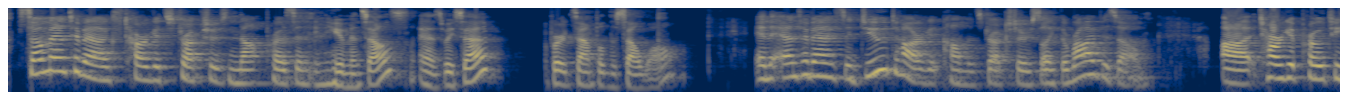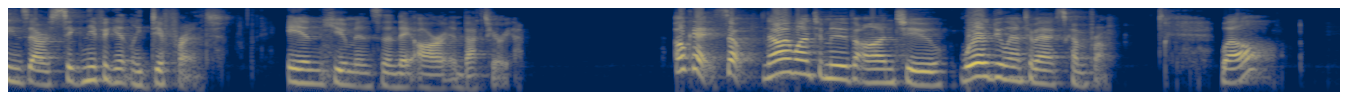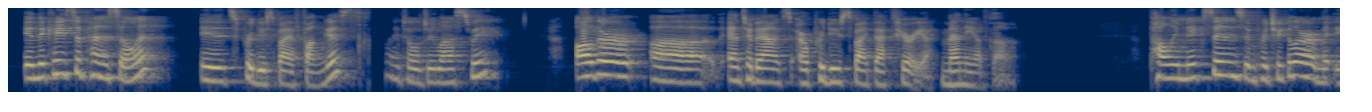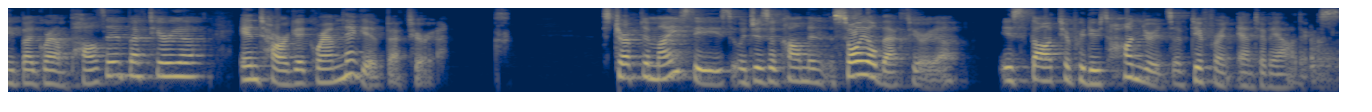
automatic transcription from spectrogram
Some antibiotics target structures not present in human cells, as we said, for example, the cell wall. And antibiotics that do target common structures, like the ribosome, uh, target proteins are significantly different in humans than they are in bacteria. Okay, so now I want to move on to where do antibiotics come from? Well, in the case of penicillin, it's produced by a fungus, I told you last week. Other uh, antibiotics are produced by bacteria, many of them. Polymyxins in particular are made by gram-positive bacteria and target gram-negative bacteria. Streptomyces, which is a common soil bacteria, is thought to produce hundreds of different antibiotics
